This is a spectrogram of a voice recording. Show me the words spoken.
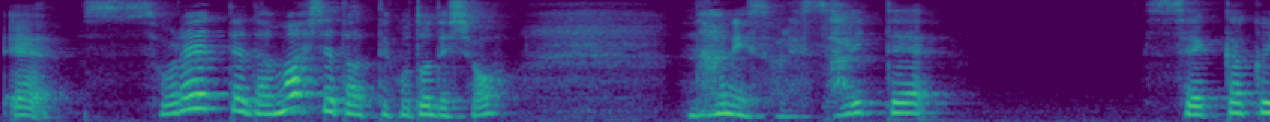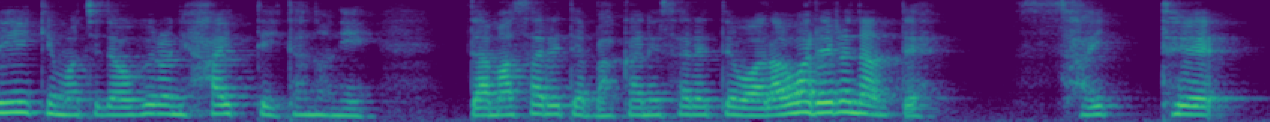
え、それって騙してたってことでしょ？何それ最低。せっかくいい気持ちでお風呂に入っていたのに、騙されて馬鹿にされて笑われるなんて、最低。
